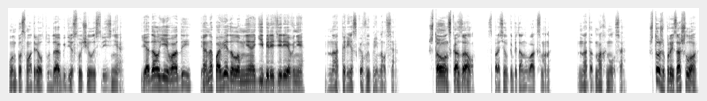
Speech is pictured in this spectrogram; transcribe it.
Он посмотрел туда, где случилась резня. Я дал ей воды, и она поведала мне о гибели деревни». Нат резко выпрямился. «Что он сказал?» — спросил капитан Ваксман. Нат отмахнулся. «Что же произошло?»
